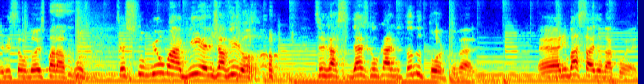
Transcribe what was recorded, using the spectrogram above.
Eles são dois parafusos. Você subiu uma guia, ele já virou. Você já desce com o cara de todo torto, velho. É, era embaçado de andar com ele.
